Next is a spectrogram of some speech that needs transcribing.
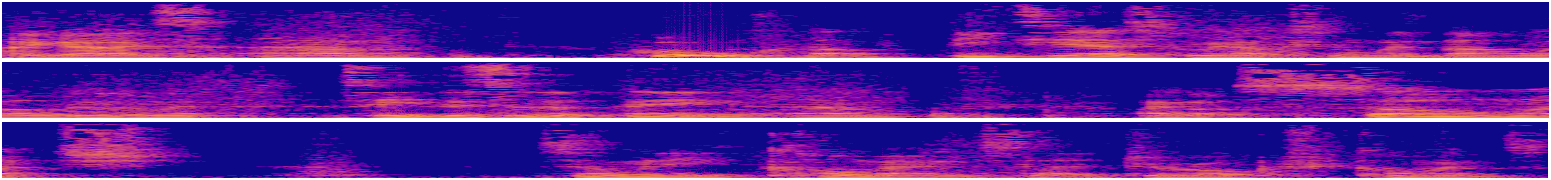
Hi guys. Um, whew, that BTS reaction went down well, didn't it? See, this is the thing. Um, I got so much, so many comments, like derogatory comments.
